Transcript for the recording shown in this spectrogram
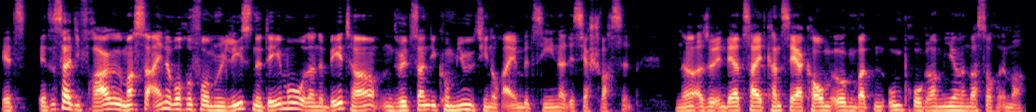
jetzt, jetzt ist halt die Frage, du machst du eine Woche vorm Release eine Demo oder eine Beta und willst dann die Community noch einbeziehen, das ist ja Schwachsinn. Ne? Also in der Zeit kannst du ja kaum irgendwas umprogrammieren, was auch immer.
